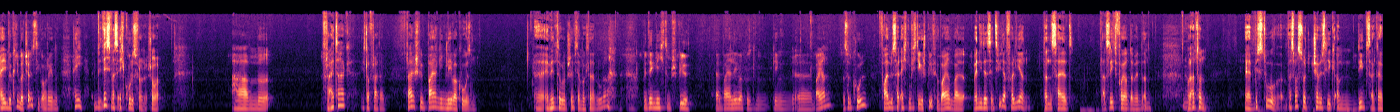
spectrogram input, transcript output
Ey, wir können über Champions League auch reden. Hey, wisst ihr, was echt cool ist, Freunde? Schau mal. Am Freitag? Ich glaube Freitag. Freitag spielt Bayern gegen Leverkusen. Äh, Im Hintergrund schläft ja mein kleiner Bruder. Mit dem gehe ich zum Spiel. Äh, Bayern Leverkusen gegen, gegen äh, Bayern. Das wird cool. Vor allem ist es halt echt ein wichtiges Spiel für Bayern, weil wenn die das jetzt wieder verlieren, dann ist halt, das riecht Feuer unter dann. Und Anton, äh, bist du, was machst du Champions League am Dienstag? Da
